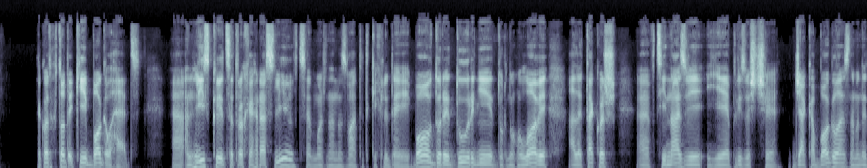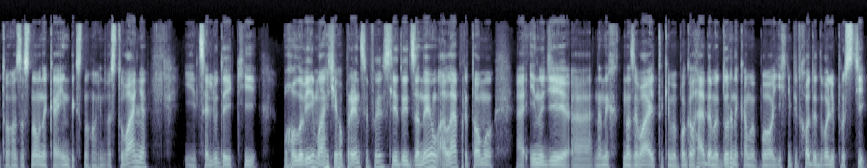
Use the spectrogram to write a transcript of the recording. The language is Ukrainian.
Так от, хто такі Bogleheads? Англійською це трохи гра слів, це можна назвати таких людей бовдури, дурні, дурноголові, але також в цій назві є прізвище Джека Богла, знаменитого засновника індексного інвестування. І це люди, які в голові мають його принципи, слідують за ним, але при тому іноді на них називають такими боглгедами, дурниками, бо їхні підходи доволі прості.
